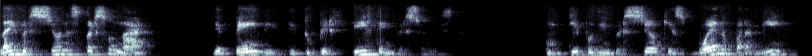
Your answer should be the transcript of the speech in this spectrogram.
A inversão é personal, depende de tu perfil de inversionista. Um tipo de inversão que é bueno para mim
